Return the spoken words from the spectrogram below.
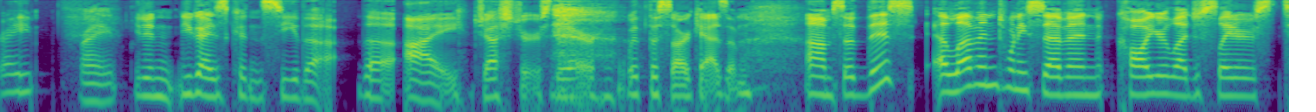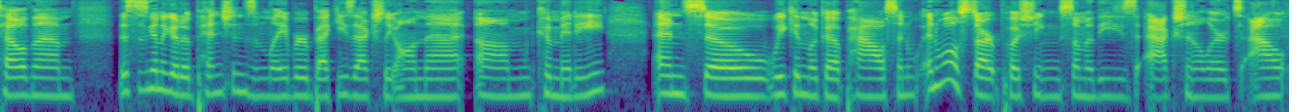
right? Right. You didn't. You guys couldn't see the the eye gestures there with the sarcasm. Um, so this eleven twenty seven. Call your legislators. Tell them this is going to go to pensions and labor. Becky's actually on that um, committee, and so we can look up House and and we'll start pushing some of these action alerts out.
